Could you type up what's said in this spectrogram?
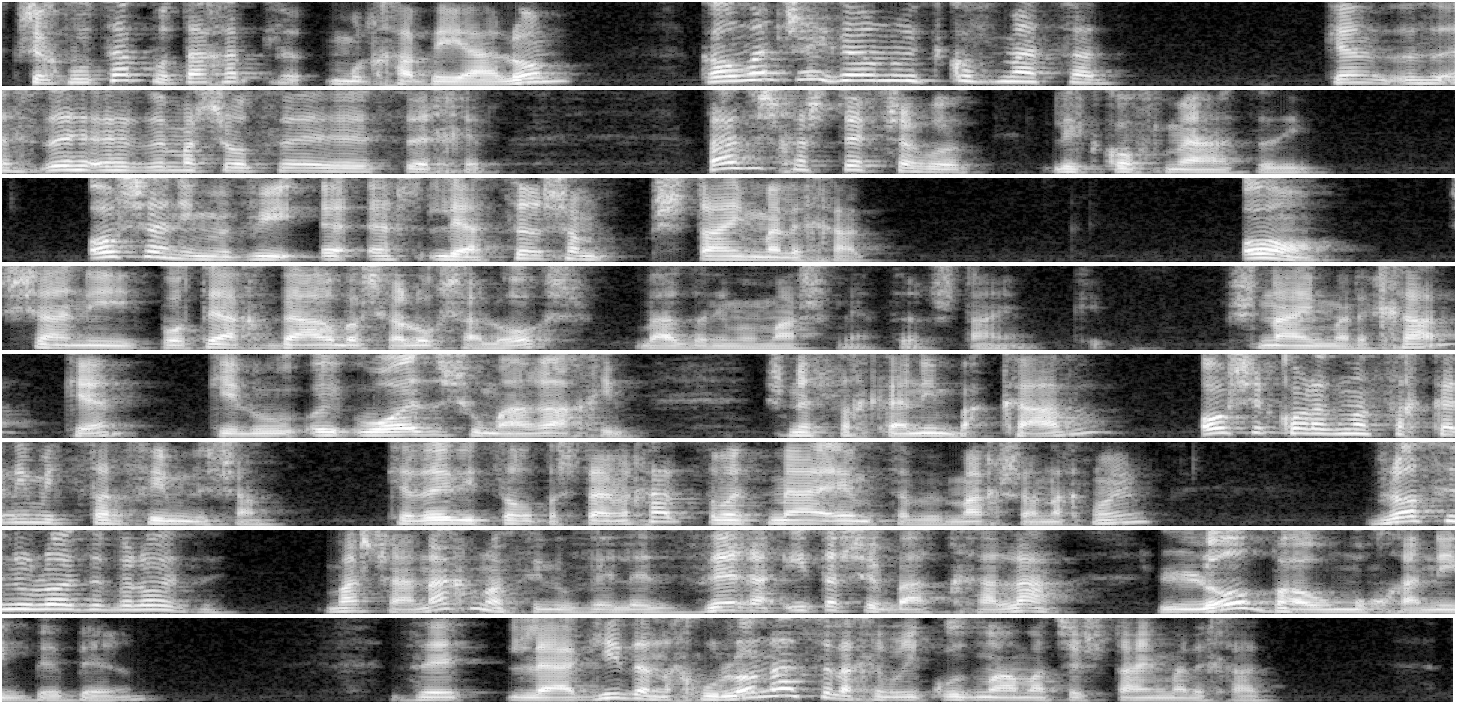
כשקבוצה פותחת מולך ביהלום כמובן שהגענו לתקוף מהצד כן זה, זה, זה מה שעושה שכל ואז יש לך שתי אפשרויות לתקוף מהצדדים או שאני מביא אה, אה, לייצר שם 2 על 1 או שאני פותח ב-4-3-3 ואז אני ממש מייצר 2 2 על 1 כן? כאילו או איזשהו מערך עם שני שחקנים בקו או שכל הזמן שחקנים מצטרפים לשם. כדי ליצור את השתיים אחד זאת אומרת מהאמצע במערכת שאנחנו היינו ולא עשינו לא את זה ולא את זה. מה שאנחנו עשינו ולזה ראית שבהתחלה לא באו מוכנים בברן זה להגיד אנחנו לא נעשה לכם ריכוז מאמץ של שתיים על אחד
